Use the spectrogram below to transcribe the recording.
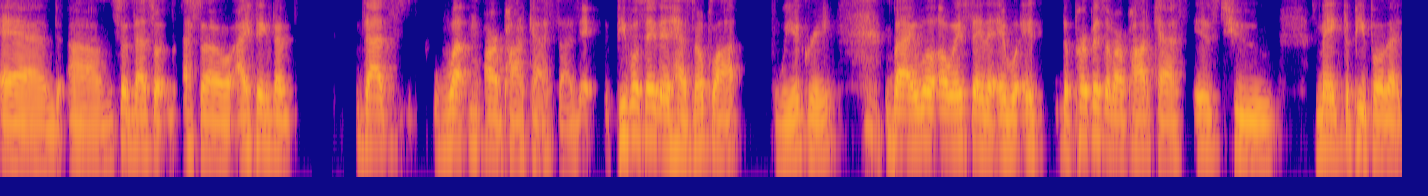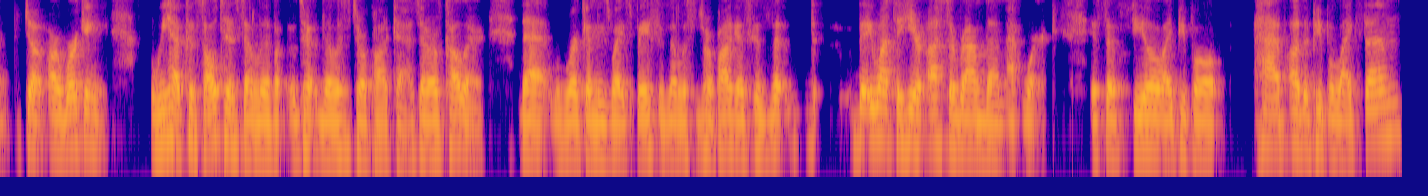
And um, so that's what so I think that that's what our podcast does. It, people say that it has no plot. we agree. But I will always say that it, it the purpose of our podcast is to make the people that are working we have consultants that live that listen to our podcast that are of color that work in these white spaces that listen to our podcast because the, they want to hear us around them at work. It's to feel like people have other people like them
